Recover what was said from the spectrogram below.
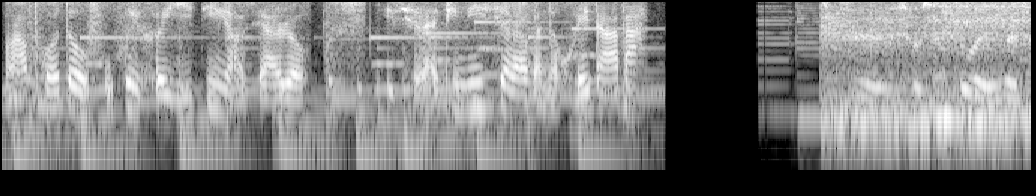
麻婆豆腐为何一定要加肉？一起来听听谢老板的回答吧。就是首先作为一个厨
